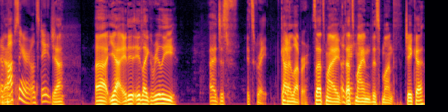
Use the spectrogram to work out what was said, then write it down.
a Yeah. pop singer on stage. Yeah. Uh, yeah. It, it it like really, I just it's great. God, I love her. So that's my that's mine this month. Jeyca.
